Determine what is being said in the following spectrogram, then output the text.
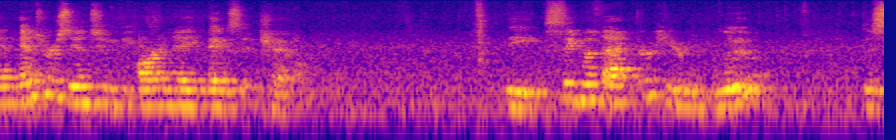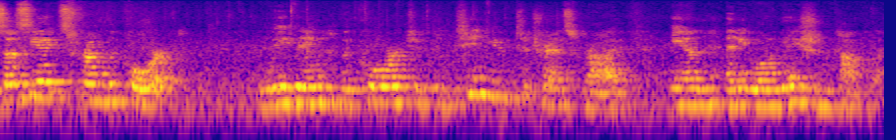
and enters into the RNA exit channel. The sigma factor here in blue dissociates from the core, leaving the core to continue to transcribe in an elongation complex.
